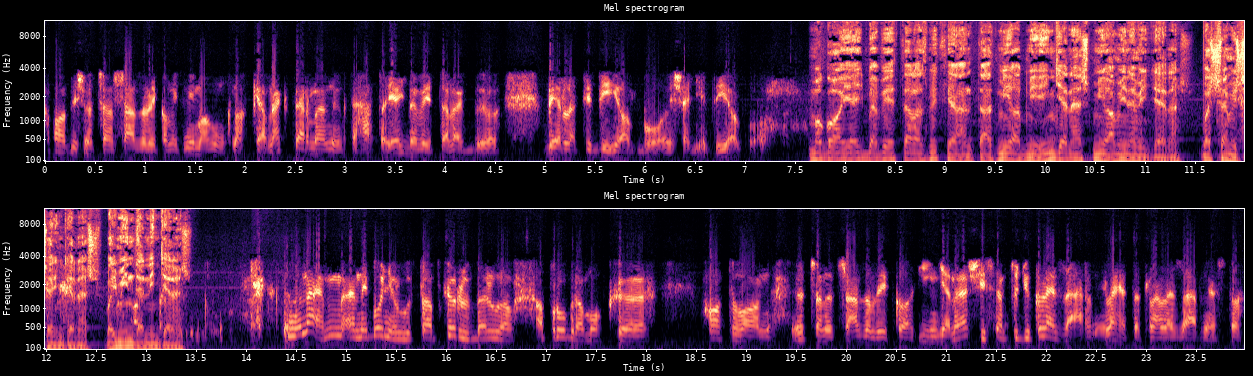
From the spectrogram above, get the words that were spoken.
ad, és 50 százalék, amit mi magunknak kell megtermelnünk, tehát a jegybevételekből, bérleti díjakból és egyéb díjakból. Maga a jegybevétel az mit jelent? Tehát mi, ami ingyenes, mi, ami nem ingyenes? Vagy semmi se ingyenes? Vagy minden ingyenes? Nem, ennél bonyolultabb. Körülbelül a, a programok 60-55%-a ingyenes, hiszen tudjuk lezárni, lehetetlen lezárni ezt a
